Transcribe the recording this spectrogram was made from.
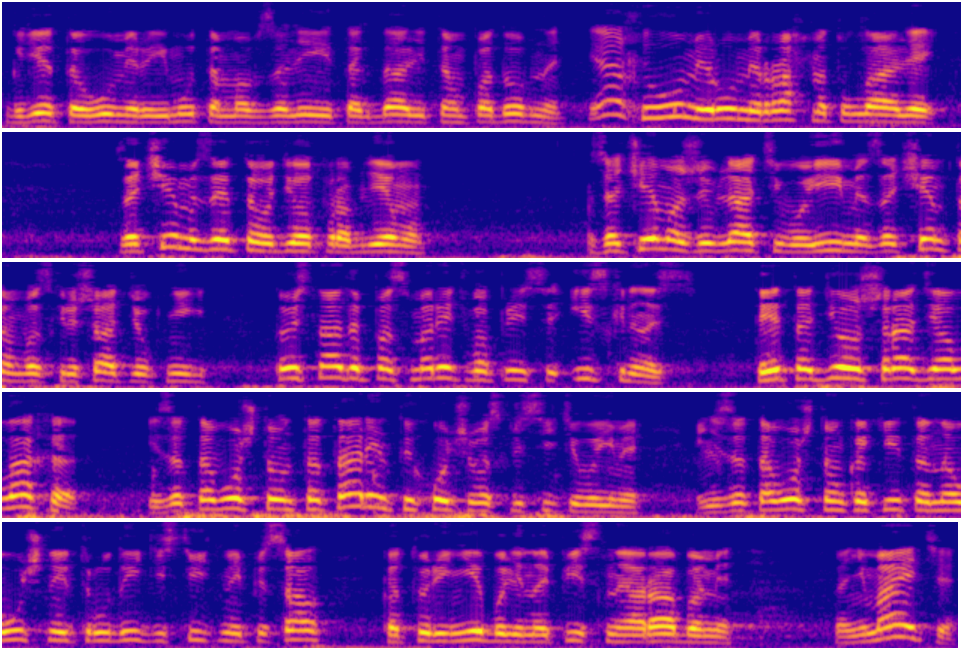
где-то умер, ему там мавзолей и так далее и тому подобное. Ях, и умер, умер, рахматуллах алей. Зачем из этого делать проблему? Зачем оживлять его имя? Зачем там воскрешать его книги? То есть надо посмотреть в вопросе искренность. Ты это делаешь ради Аллаха, из-за того, что он татарин, ты хочешь воскресить его имя? Или из-за того, что он какие-то научные труды действительно писал, которые не были написаны арабами? Понимаете?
